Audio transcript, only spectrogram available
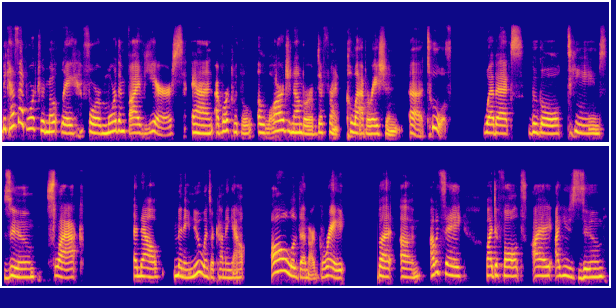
because I've worked remotely for more than five years, and I've worked with a, a large number of different collaboration uh, tools WebEx, Google, Teams, Zoom, Slack, and now many new ones are coming out. All of them are great, but um, I would say by default, I, I use Zoom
